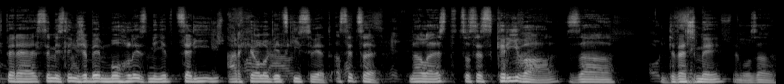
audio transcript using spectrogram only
které si myslím, že by mohly změnit celý archeologický svět. A sice nalézt, co se skrývá za dveřmi, nebo za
